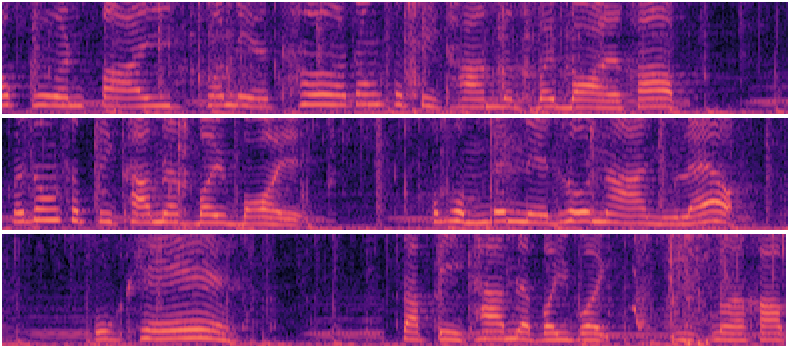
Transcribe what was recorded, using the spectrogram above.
าวเกินไปเพราะเนเธอร์ต้องสปีดไทม์แบบบ่อยๆ ครับ ไม่ต้องสปีดไทม์แบบบ่อยๆ เพราะผมเล่นเนเธอร์นานอยู่แล้ว โอเค สปีดไทม์แบบบ่อยๆ อีกหน่อยครับ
